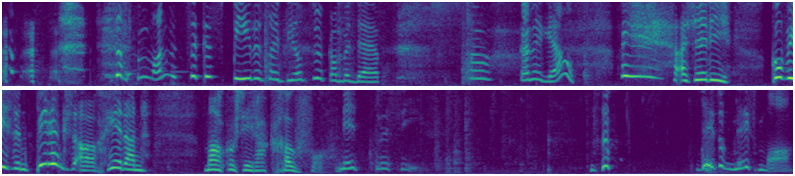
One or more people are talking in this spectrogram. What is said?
Dat 'n man met sulke spiere sy beeld so kan bederf. Oh, kan ek help? As jy die koppies en pierings aangee dan maak ons die rak gou vol. Met plesier. Jy's ook nes ma,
